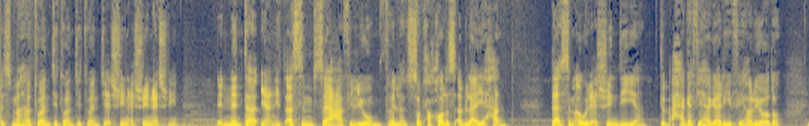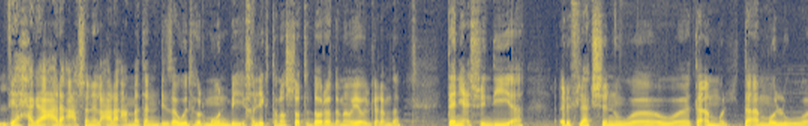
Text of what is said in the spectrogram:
اسمها 20 20 20 20 20 20 إن أنت يعني تقسم ساعة في اليوم في الصبح خالص قبل أي حد. تقسم أول 20 دقيقة تبقى حاجة فيها جري فيها رياضة فيها حاجة عرق عشان العرق عامة بيزود هرمون بيخليك تنشط الدورة الدموية والكلام ده. تاني 20 دقيقة reflection و... وتأمل تأمل و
